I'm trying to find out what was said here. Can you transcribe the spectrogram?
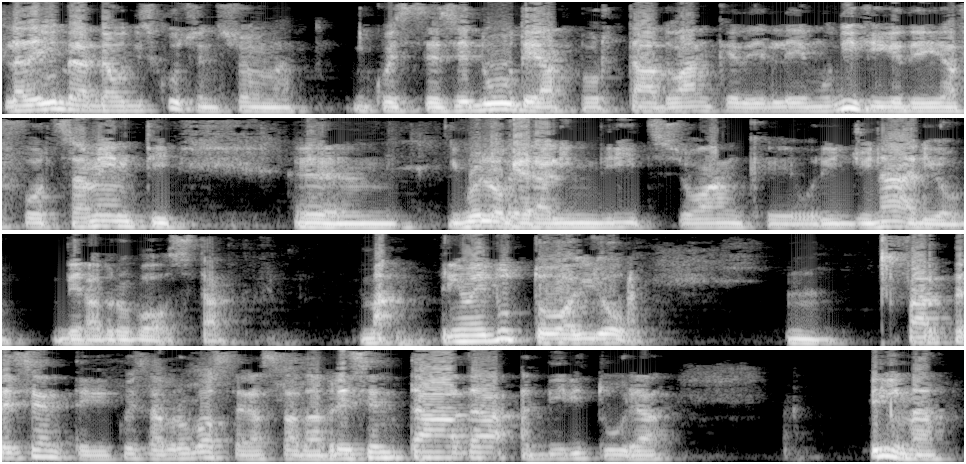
la delibera abbiamo discusso insomma in queste sedute ha portato anche delle modifiche, dei rafforzamenti ehm, di quello che era l'indirizzo anche originario della proposta. Ma prima di tutto voglio mh, far presente che questa proposta era stata presentata addirittura prima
